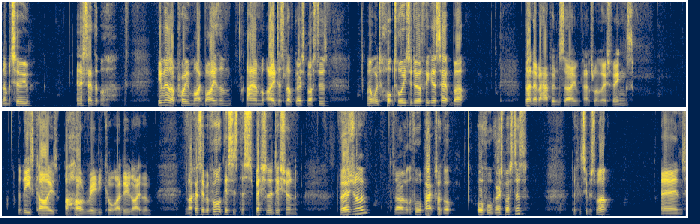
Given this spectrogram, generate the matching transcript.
number two, and they said that, even though I probably might buy them, I am. I just love Ghostbusters. I don't want Hot Toys to do a figure set, but that never happened. So that's one of those things. But these guys are really cool. I do like them. And like I said before, this is the special edition version of them. So I got the four packs. I got all four Ghostbusters. Looking super smart. And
